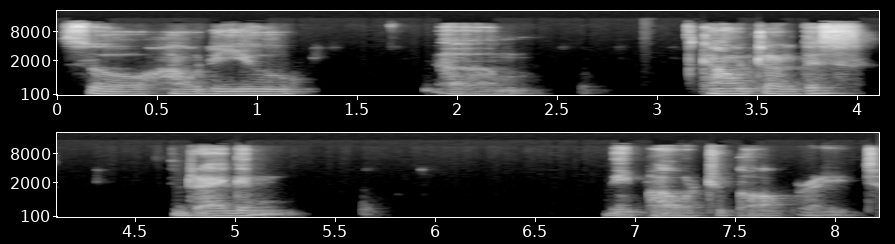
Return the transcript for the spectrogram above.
So, how do you um, counter this dragon? The power to cooperate.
